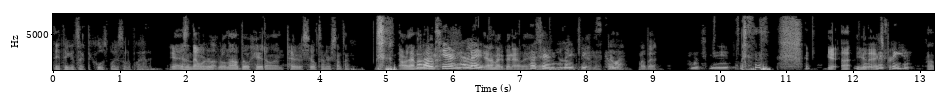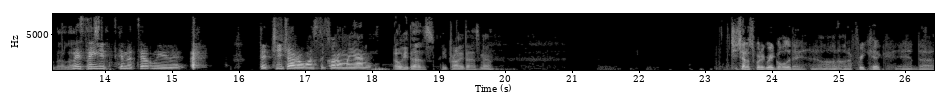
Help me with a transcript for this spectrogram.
they think it's like the coolest place on the planet. Yeah, isn't that They where love it. Ronaldo hit on Paris Hilton or something? or that No, might that have was been. here in LA. Yeah, that might have been LA. That's yeah. here in LA, Yeah, please. no, Come on. mind. My bad. How much you need? yeah, uh, you're the Next expert thing, you- on the la- next thing stuff. you're gonna tell me that that Chicharo wants to go to Miami. Oh, he does. He probably does, man. Chicharito scored a great goal today uh, on, on a free kick, and uh,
